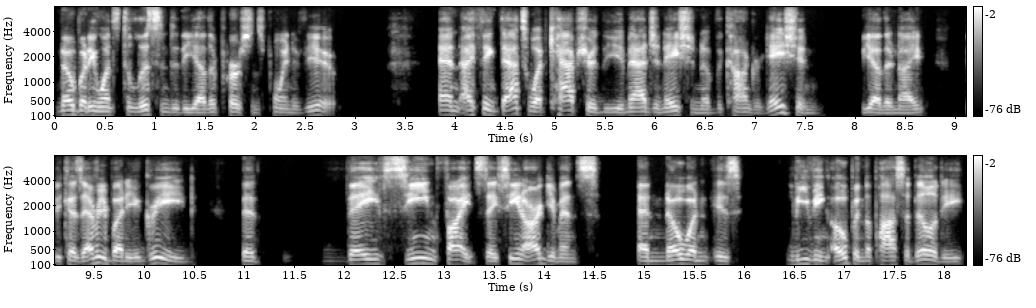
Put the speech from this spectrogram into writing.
Nobody wants to listen to the other person's point of view. And I think that's what captured the imagination of the congregation the other night because everybody agreed that they've seen fights, they've seen arguments, and no one is leaving open the possibility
